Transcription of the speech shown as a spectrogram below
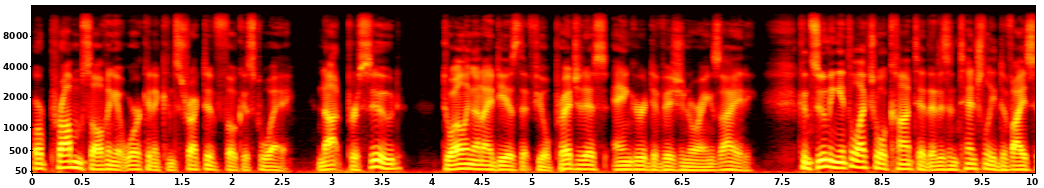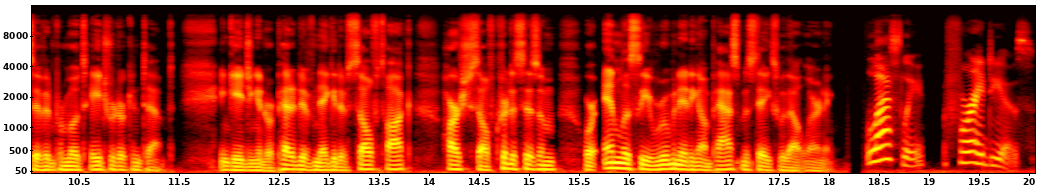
or problem solving at work in a constructive, focused way. Not pursued, dwelling on ideas that fuel prejudice, anger, division, or anxiety. Consuming intellectual content that is intentionally divisive and promotes hatred or contempt. Engaging in repetitive negative self-talk, harsh self-criticism, or endlessly ruminating on past mistakes without learning. Lastly, for ideas.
